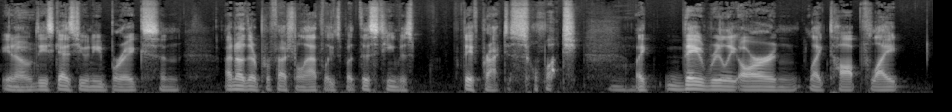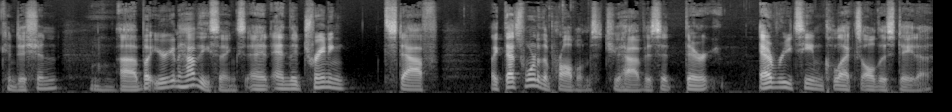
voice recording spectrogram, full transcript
You know these guys do need breaks, and I know they're professional athletes, but this team is they've practiced so much. Mm-hmm. Like they really are in like top flight condition. Mm-hmm. Uh, but you're going to have these things, and and the training staff, like that's one of the problems that you have is that there, every team collects all this data,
